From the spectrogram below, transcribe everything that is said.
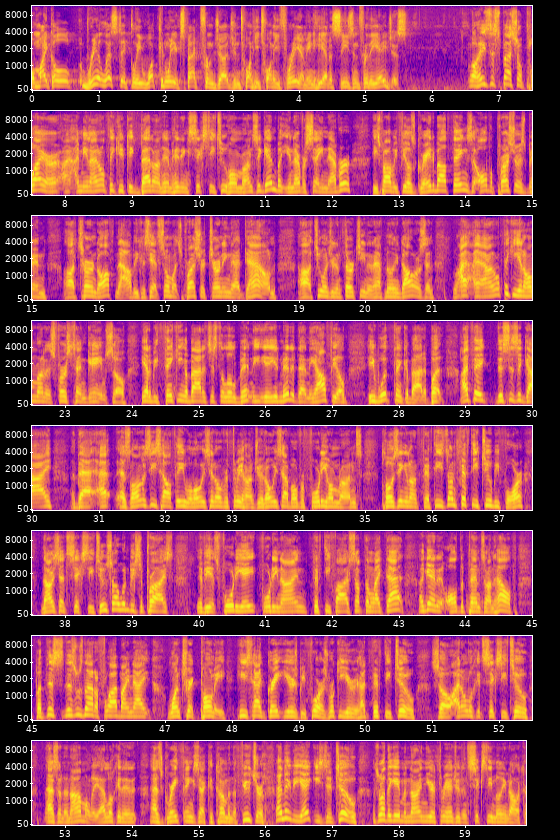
Well, Michael, realistically, what can we expect from Judge in 2023? I mean, he had a season for the ages. Well, he's a special player. I, I, mean, I don't think you could bet on him hitting 62 home runs again, but you never say never. He probably feels great about things. All the pressure has been uh, turned off now because he had so much pressure turning that down, uh, $213.5 million. And I, I, don't think he hit a home run in his first 10 games, so he had to be thinking about it just a little bit. And he, he admitted that in the outfield, he would think about it. But I think this is a guy that, as long as he's healthy, will always hit over 300, always have over 40 home runs, closing in on 50. He's done 52 before. Now he's at 62. So I wouldn't be surprised if he hits 48, 49, 55, something like that. Again, it all depends on health. But this this was not a fly by night, one trick pony. He's had great years before. His rookie year, he had 52. So I don't look at 62 as an anomaly. I look at it as great things that could come in the future. I think the Yankees did too. That's why they gave him a nine year, $360 million contract.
